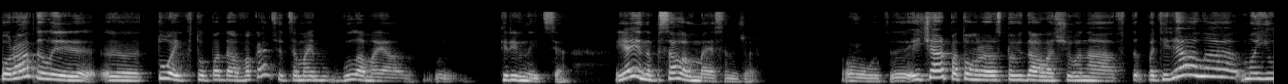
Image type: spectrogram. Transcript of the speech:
порадили е, той, хто подав вакансію, це була моя керівниця. Я їй написала в месенджер. От. HR потім розповідала, що вона потеряла мою,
